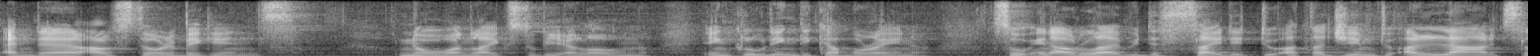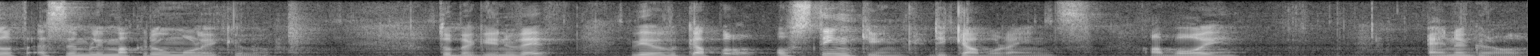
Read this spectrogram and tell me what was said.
And there our story begins. No one likes to be alone, including decaborane. So in our lab, we decided to attach him to a large self-assembly macromolecule. To begin with, we have a couple of stinking decaboranes, a boy and a girl.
